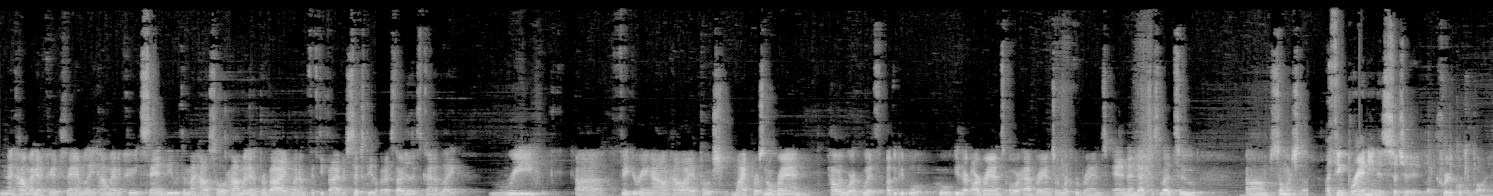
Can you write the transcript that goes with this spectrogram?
then how am I going to create a family? How am I going to create sanity within my household? How am I going to provide when I'm 55 or 60? But I started Yeah. just kind of like re uh, figuring out how I approach my personal brand, how I work with other people who either are brands or have brands or work for brands, and then that just led to um, so much stuff. I think branding is such a like critical component.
